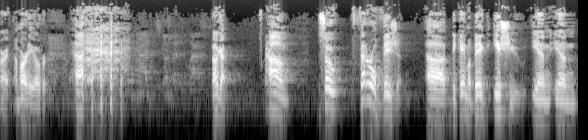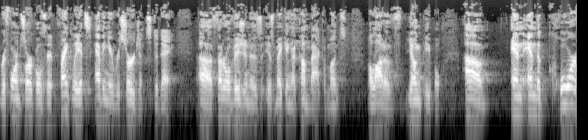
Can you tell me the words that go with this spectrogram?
all right, I'm already over. okay. Um, so federal vision uh, became a big issue in in reform circles. And frankly, it's having a resurgence today. Uh, federal vision is is making a comeback amongst a lot of young people. Um, and and the core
